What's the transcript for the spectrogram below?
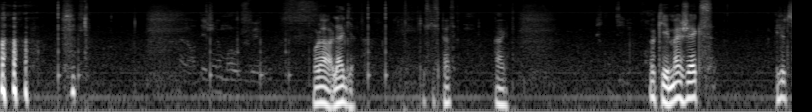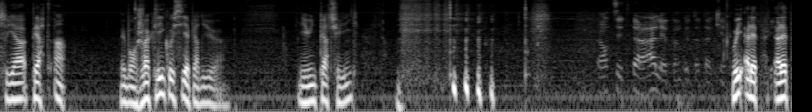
Alors, déjà, moi, où je vais où Voilà, lag. Qu'est-ce qui se passe? De prendre. Ok, Magex, Yotsuya, perte 1. Mais bon, je vois que Link aussi a perdu. euh, Il y a eu une perte chez Link. Alors, c'était à Alep hein, que t'attaquais. Oui, Alep. Alep,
